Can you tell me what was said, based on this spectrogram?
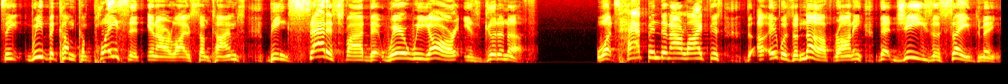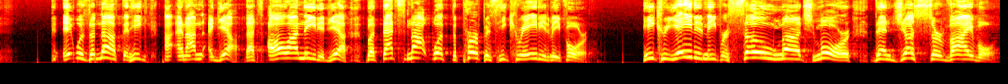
See, we've become complacent in our lives sometimes, being satisfied that where we are is good enough. What's happened in our life this uh, it was enough, Ronnie, that Jesus saved me. It was enough that he uh, and I'm yeah, that's all I needed. Yeah, but that's not what the purpose he created me for. He created me for so much more than just survival.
